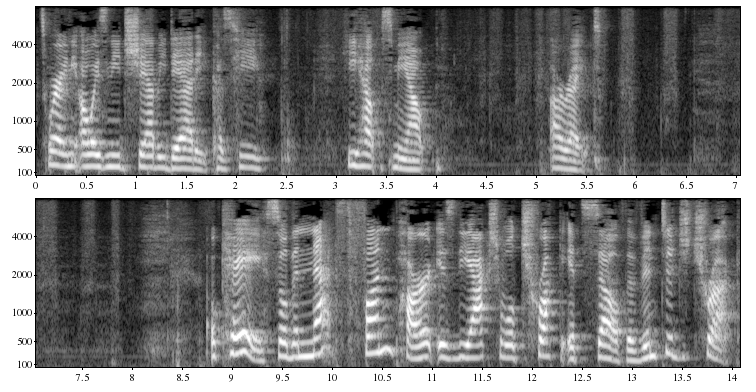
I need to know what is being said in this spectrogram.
It's where I always need Shabby Daddy because he he helps me out. All right. Okay, so the next fun part is the actual truck itself, the vintage truck.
